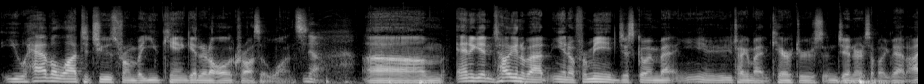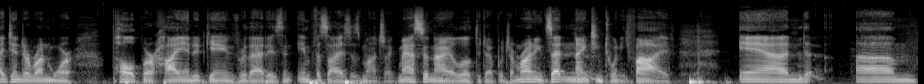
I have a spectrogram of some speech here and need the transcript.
You have a lot to choose from, but you can't get it all across at once. No. Um, and again, talking about you know, for me, just going back, you know, you're talking about characters and gender and stuff like that. I tend to run more pulp or high-ended games where that isn't emphasized as much. Like Masks of Nyarlathotep, which I'm running, set in 1925, and um,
